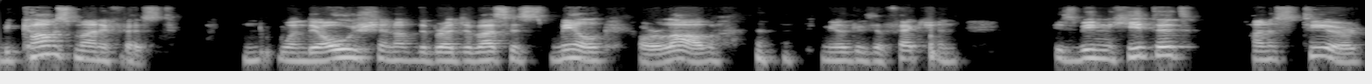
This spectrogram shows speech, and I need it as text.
becomes manifest when the ocean of the Brajavasis milk or love, milk is affection, is being heated and stirred,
